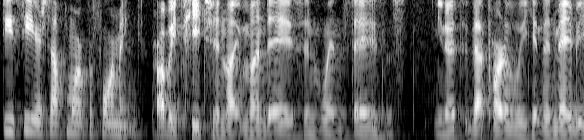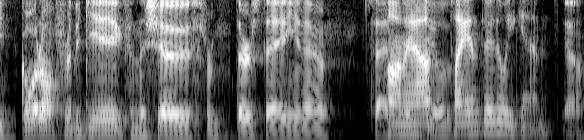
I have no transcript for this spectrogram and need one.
do you see yourself more performing? Probably teaching like Mondays and Wednesdays, and you know, through that part of the week, and then maybe going on for the gigs and the shows from Thursday. You know, Saturday On out, deals. playing through the weekend. Yeah.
